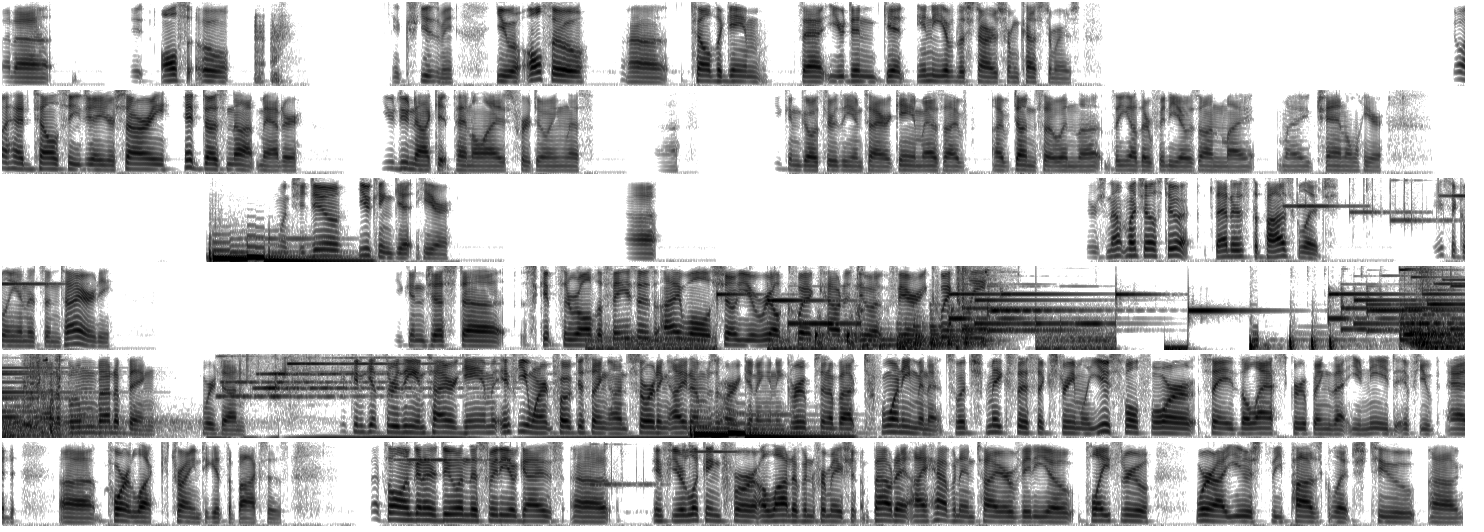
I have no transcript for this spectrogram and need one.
but uh, it also, excuse me, you also uh, tell the game that you didn't get any of the stars from customers. Go ahead, tell CJ you're sorry. It does not matter. You do not get penalized for doing this. Uh, you can go through the entire game as I've I've done so in the the other videos on my my channel here. Once you do, you can get here. Uh, there's not much else to it. That is the pause glitch basically in its entirety. You can just uh, skip through all the phases. I will show you real quick how to do it very quickly. Bada boom, bada bing. We're done. You can get through the entire game if you aren't focusing on sorting items or getting any groups in about 20 minutes, which makes this extremely useful for, say, the last grouping that you need if you've had uh, poor luck trying to get the boxes. That's all I'm going to do in this video, guys. Uh, if you're looking for a lot of information about it, I have an entire video playthrough where I used the pause glitch to uh,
